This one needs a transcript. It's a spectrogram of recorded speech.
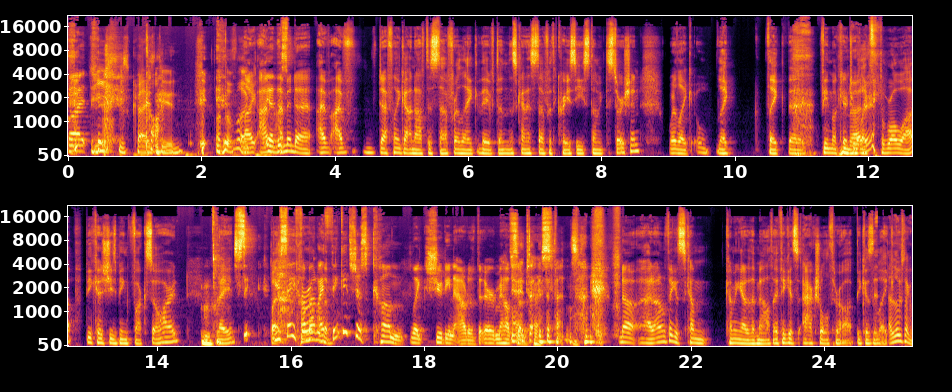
But Jesus Christ, dude. What the fuck? Like I'm, Yeah, this- I'm into. I've I've definitely gotten off this stuff where like they've done this kind of stuff with crazy stomach distortion, where like like like the female character will like throw up because she's being fucked so hard, mm. right? see, But you say come throw, out of I the- think it's just cum like shooting out of the, their mouth Yeah, it, it sometimes. depends No, I don't think it's come coming out of the mouth. I think it's actual throw up because of like it looks like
